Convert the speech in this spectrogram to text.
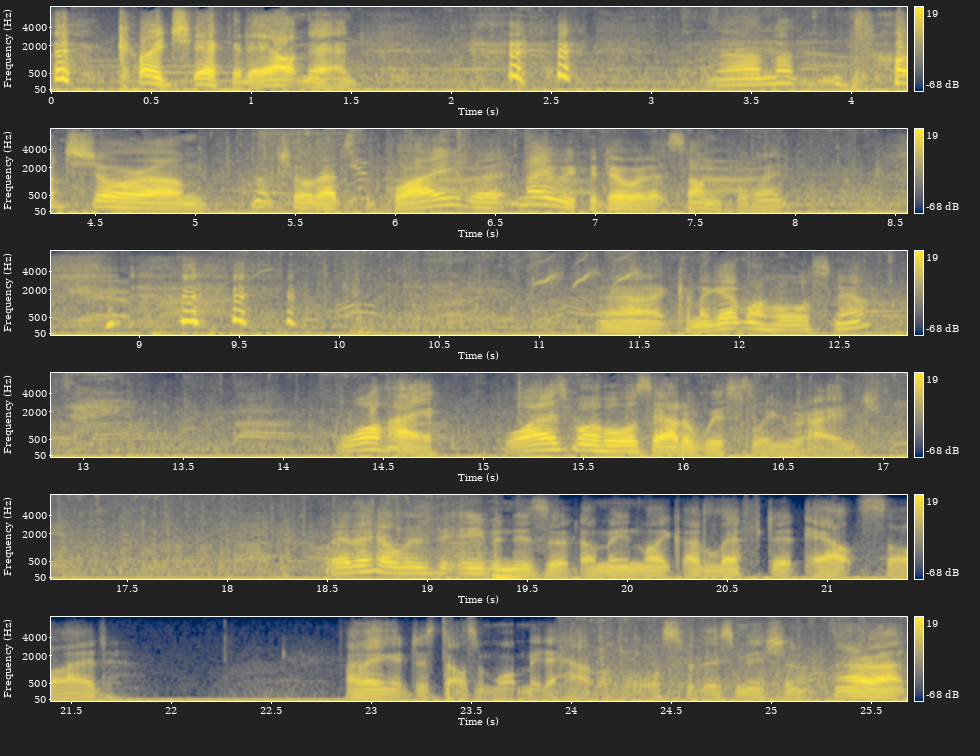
Go check it out, man. no, I'm not not sure. Um, not sure that's the play, but maybe we could do it at some point. Alright, can I get my horse now? Why? Why is my horse out of whistling range? Where the hell is it, even is it? I mean, like, I left it outside. I think it just doesn't want me to have a horse for this mission. Alright.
